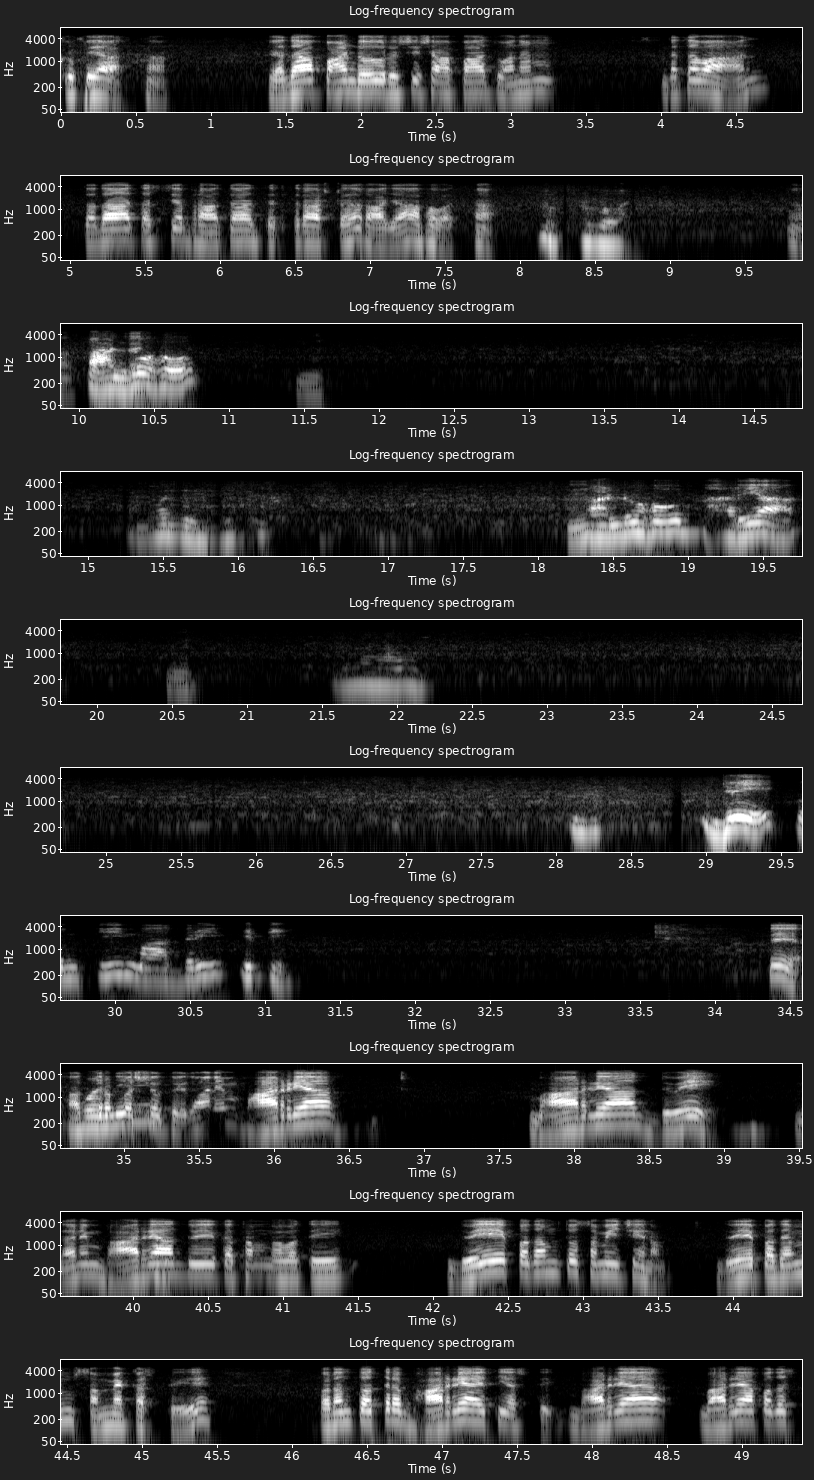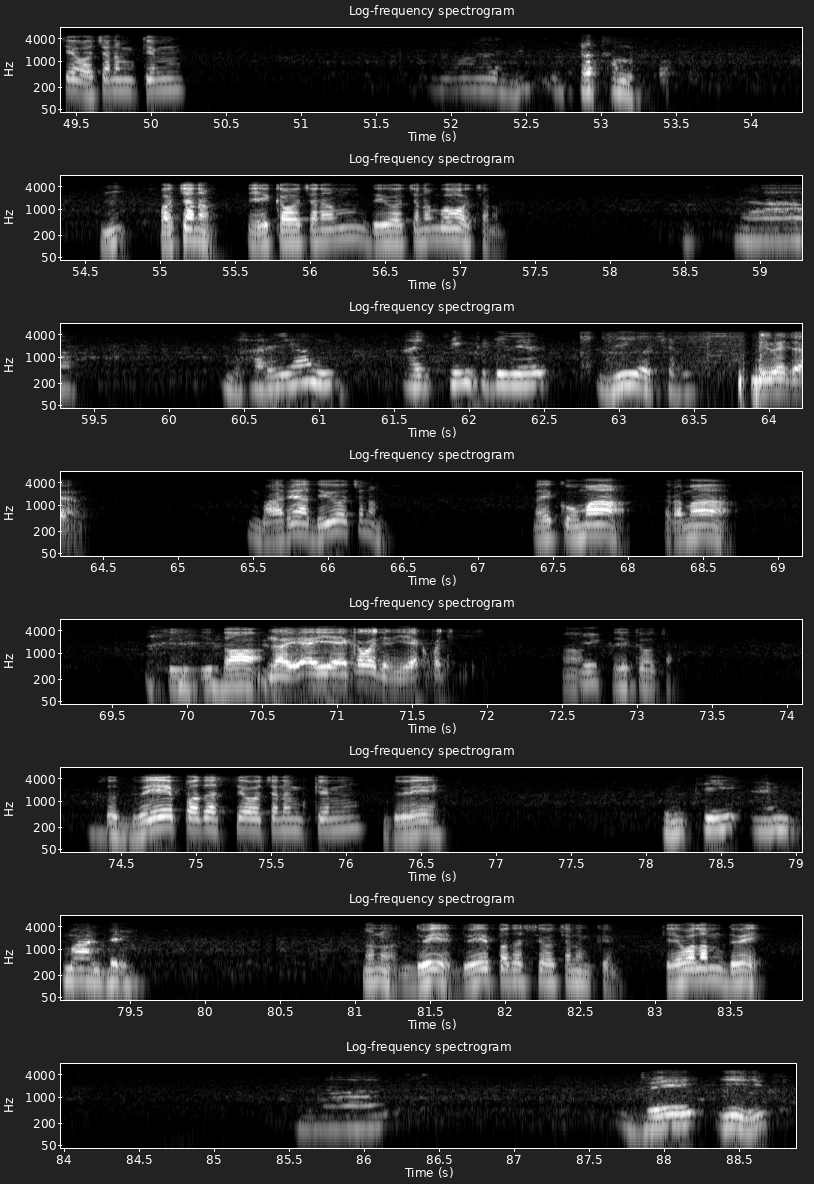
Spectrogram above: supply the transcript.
कृपया यदा पाण्डुः ऋषिशापात् वनं गतवान् तदा तस्य भ्राता धृतराष्ट्रः राजा अभवत् पाण्डोः। पाण्डोः भार्या द्वे कुन्ती माद्री इति। अत्र पश्यतु इदानीं भार्या भार्या द्वे। इदानीं भार्या द्वे कथं भवति? द्वे पदं तु समीचीनं द्वे पदं सम्यक् अस्ति परन्तु अत्र भार्या इति अस्ति। भार्या भार्यापदस्य वचनं किम् प्रथमं वचनम् एकवचनं द्विवचनं बहुवचनं भार्यां ऐ थिङ्क् इट् इस् द्विवचनं द्विवचनं भार्या द्विवचनं लैक् उमा रमा सीता एकवचनं एकवचनं एकवचनं सो द्वे पदस्य वचनं किं द्वे कुन्ती एण्ड् माद्रि न न द्वे द्वे पदस्य वचनं किं केवलं द्वे द्वे इस्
